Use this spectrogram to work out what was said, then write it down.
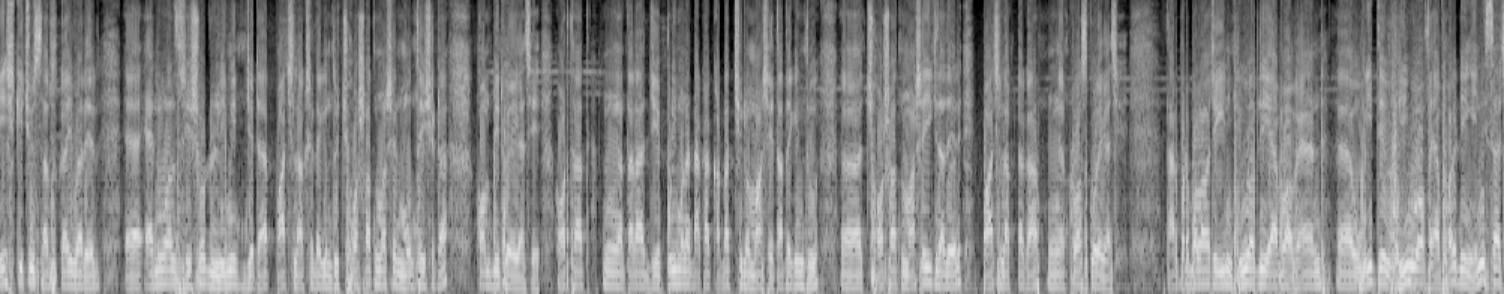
বেশ কিছু সাবস্ক্রাইবারের অ্যানুয়াল থ্রেশোল্ড লিমিট যেটা পাঁচ লাখ, সেটা কিন্তু ছ সাত মাসের মধ্যেই সেটা কমপ্লিট হয়ে গেছে। অর্থাৎ তারা যে পরিমাণে টাকা কাটাচ্ছিল মাসে, তাতে কিন্তু ছ সাত মাসেই তাদের পাঁচ লাখ টাকা ক্রস করে গেছে। তারপরে বলা হয়েছে in view of the above and with a view of avoiding any such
